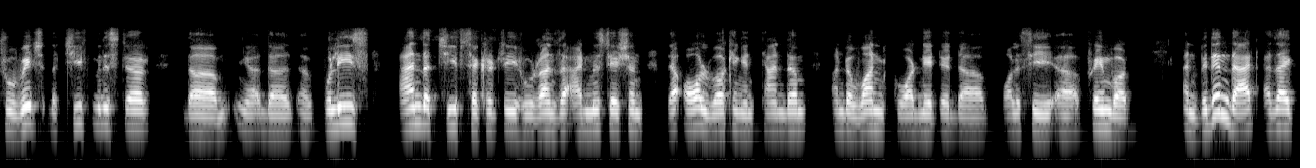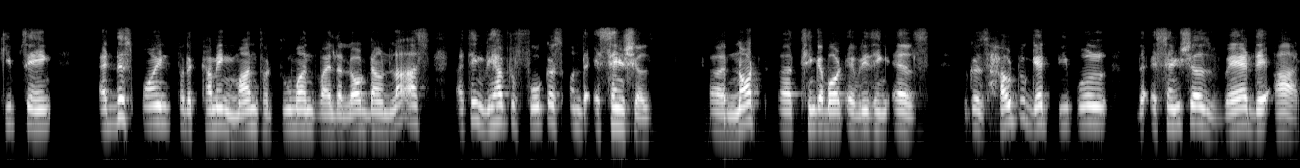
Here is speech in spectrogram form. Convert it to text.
through which the chief minister, the, you know, the uh, police, and the chief secretary who runs the administration, they're all working in tandem under one coordinated uh, policy uh, framework. And within that, as I keep saying, at this point for the coming month or two months while the lockdown lasts, I think we have to focus on the essentials, uh, not uh, think about everything else. Because how to get people the essentials where they are,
